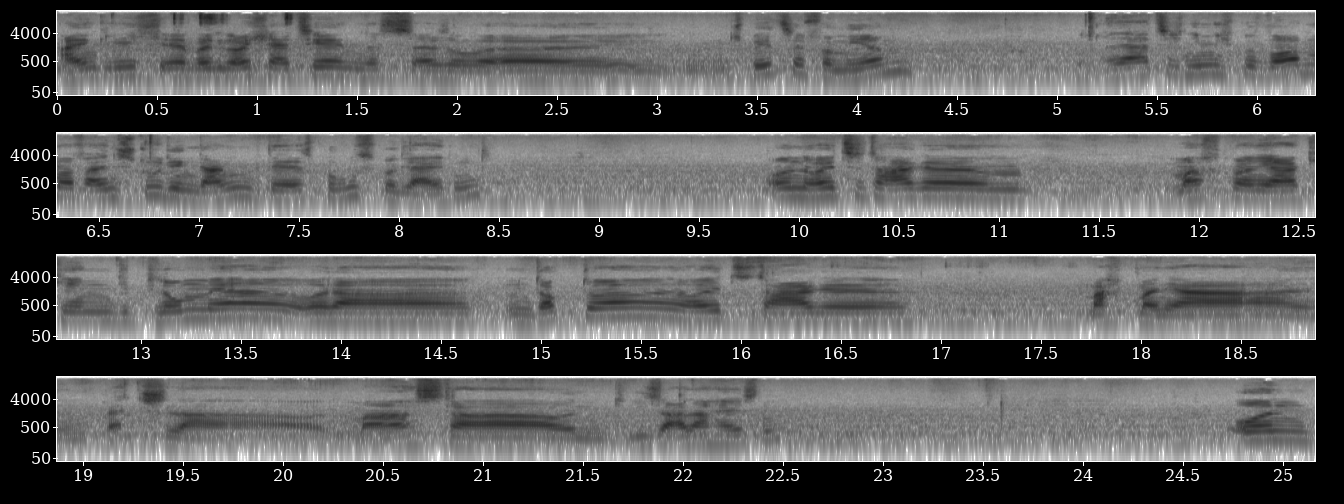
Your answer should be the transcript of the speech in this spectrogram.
eigentlich äh, wollte ich euch erzählen, dass also äh, ein Spitze von mir, der hat sich nämlich beworben auf einen Studiengang, der ist berufsbegleitend. Und heutzutage ähm, macht man ja kein Diplom mehr oder einen Doktor. Heutzutage macht man ja einen Bachelor und Master und wie sie alle heißen. Und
